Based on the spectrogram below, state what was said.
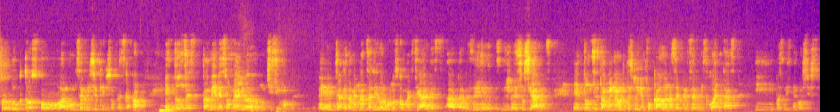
productos o algún servicio que ellos ofrezcan, ¿no? Entonces también eso me ha ayudado muchísimo, ya que también me han salido algunos comerciales a través de pues, mis redes sociales entonces también ahorita estoy enfocado en hacer crecer mis cuentas y pues mis negocios.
